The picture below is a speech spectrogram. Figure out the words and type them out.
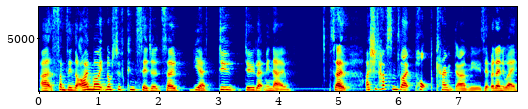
uh, something that I might not have considered. So yeah, do do let me know. So I should have some like pop countdown music, but anyway,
